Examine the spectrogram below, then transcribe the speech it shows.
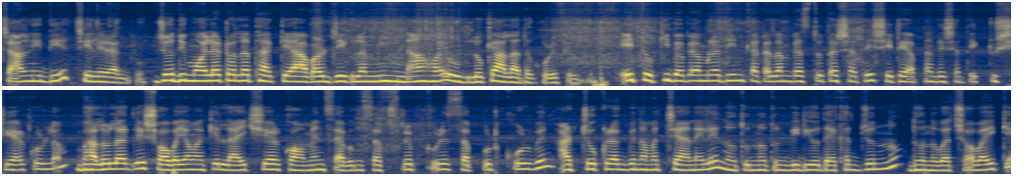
চালনি দিয়ে চেলে রাখব। যদি ময়লা টলা থাকে, আবার যেগুলো মিহি না হয়, ওগুলোকে আলাদা করে ফেলব। এই তো, কীভাবে আমরা দিন কাটালাম ব্যস্ততার সাথে সেটাই আপনাদের সাথে একটু শেয়ার করলাম। ভালো লাগলে সবাই আমাকে লাইক শেয়ার কমেন্টস এবং সাবস্ক্রাইব করে সাপোর্ট করবেন। আর চোখ রাখবেন আমার চ্যানেলে নতুন নতুন ভিডিও দেখার জন্য। ধন্যবাদ সবাইকে।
